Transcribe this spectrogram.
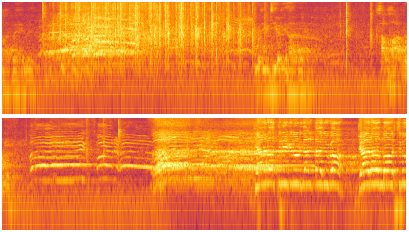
ਹਾਰ ਰਹੇ ਨੇ। ਮਜੀਠੀ ਵਾਲੀ ਹਾਰ ਰਹੇ ਸਭ ਹਾਰਨਗੇ 11 ਤਰੀਕ ਨੂੰ ਰਿਜ਼ਲਟ ਆ ਜਾਊਗਾ। 11 ਮਾਰਚ ਨੂੰ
